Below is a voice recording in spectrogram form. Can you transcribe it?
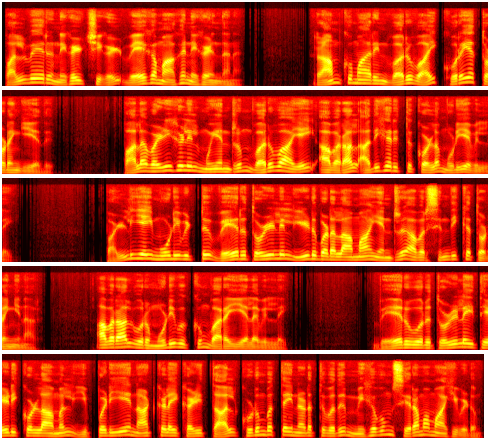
பல்வேறு நிகழ்ச்சிகள் வேகமாக நிகழ்ந்தன. ராம்குமாரின் வருவாய் குறையத் தொடங்கியது. பல வழிகளில் முயன்றும் வருவாயை அவரால் அதிகரித்துக் கொள்ள முடியவில்லை. பள்ளியை மூடிவிட்டு வேறு தொழிலில் ஈடுபடலாமா என்று அவர் சிந்திக்கத் தொடங்கினார். அவரால் ஒரு முடிவுக்கும் வர இயலவில்லை. வேறு ஒரு தொழிலை தேடிக்கொள்ளாமல் இப்படியே நாட்களை கழித்தால் குடும்பத்தை நடத்துவது மிகவும் சிரமமாகிவிடும்.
